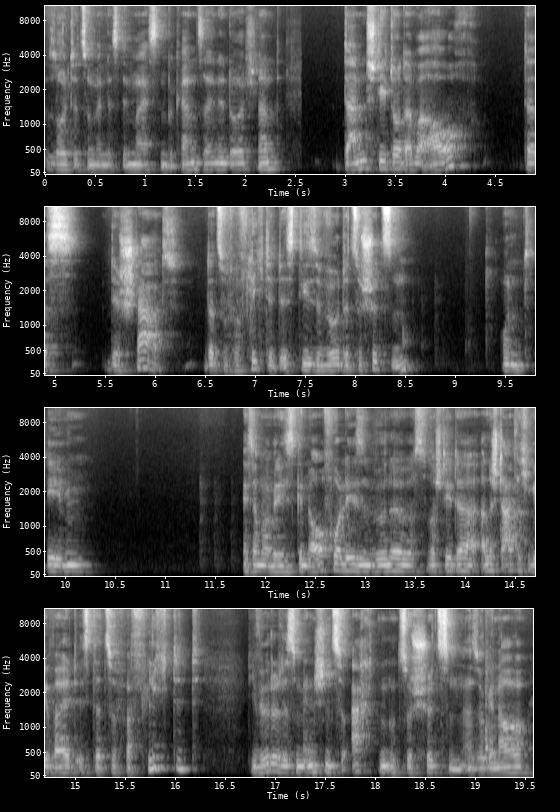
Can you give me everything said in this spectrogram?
sollte zumindest den meisten bekannt sein in Deutschland. Dann steht dort aber auch, dass der Staat dazu verpflichtet ist, diese Würde zu schützen. Und eben, ich sag mal, wenn ich es genau vorlesen würde, was, was steht da? Alle staatliche Gewalt ist dazu verpflichtet, die Würde des Menschen zu achten und zu schützen. Also genau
